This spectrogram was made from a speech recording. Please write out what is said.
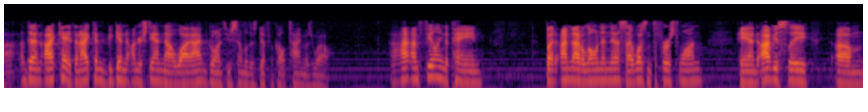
uh, then okay, then I can begin to understand now why I'm going through some of this difficult time as well. I, I'm feeling the pain, but I'm not alone in this. I wasn't the first one, and obviously, um,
